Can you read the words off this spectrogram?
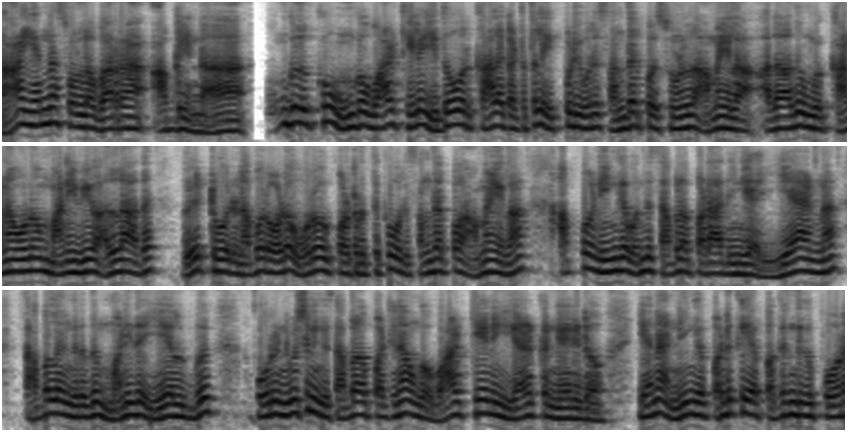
நான் என்ன சொல்ல வர்றேன் அப்படின்னா உங்களுக்கு உங்க வாழ்க்கையில ஏதோ ஒரு காலகட்டத்துல இப்படி ஒரு சந்தர்ப்ப சூழல் அமையலாம். அதாவது உங்க கணவனும் மனைவியோ அல்லாத வேற்று ஒரு நபரோட உறவு கொள்றதுக்கு ஒரு சந்தர்ப்பம் அமையலாம். அப்போ நீங்க வந்து சபலப்படாதீங்க. ஏன்னா சபலங்கிறது மனித இயல்பு. ஒரு நிமிஷம் நீங்க சபலப்பட்டீங்கன்னா உங்க வாழ்க்கையை நீங்க இழக்க நேரிடும். ஏன்னா நீங்க படுக்கையை பகிர்ந்துக்கு போற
